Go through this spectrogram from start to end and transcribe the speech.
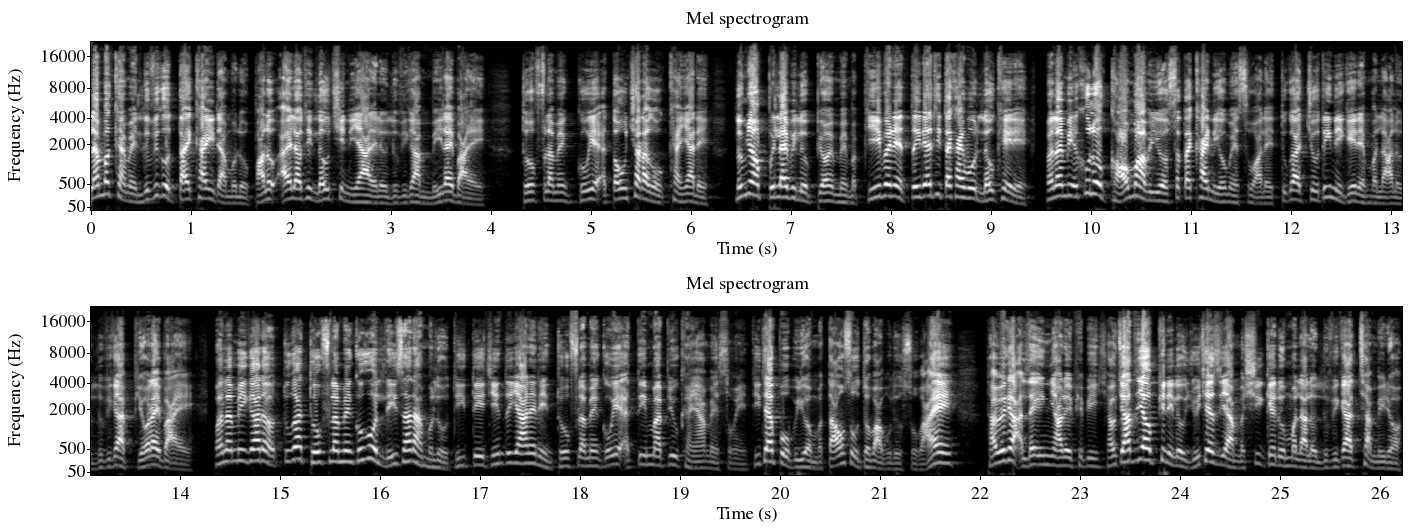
လက်မခံပဲလူဗီကိုတိုက်ခိုက်နေတာမလို့ဘာလို့အဲ့လောက်ထိလှုပ်ချင်နေရတယ်လို့လူဗီကမေးလိုက်ပါတယ်ဒိုဖလာမင်ကိုရဲ့အတုံးချတာကိုခံရတယ်လွမြောက်ပေးလိုက်ပြီလို့ပြောရင်ပဲမပြေးဘဲနဲ့တိတ်တဲ့အထိတိုက်ခိုက်ဖို့လုပ်ခဲ့တယ်ဘလမီအခုလို့ခေါင်းမာပြီးတော့ဆက်တိုက်ခိုက်နေအောင်မယ်ဆိုတာလေသူကကြိုသိနေခဲ့တယ်မလားလို့လူဗီကပြောလိုက်ပါတယ်ဘလမီကတော့သူကဒိုဖလာမင်ကိုကိုလေးစားတာမလို့ဒီတေချင်းတရားနဲ့တင်ဒိုဖလာမင်ကိုရဲ့အတိမတ်ပြုတ်ခံရမယ်ဆိုရင်ဒီတက်ပို့ပြီးတော့မတောင်းဆိုတော့ပါဘူးလို့ဆိုပါတယ်ဒါပေမဲ့အလိန်အညာတွေဖြစ်ပြီးယောက်ျားတစ်ယောက်ဖြစ်နေလို့ရွေးချယ်စရာမရှိခဲ့လို့မလားလို့လူဗီကထပ်ပြီးတော့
